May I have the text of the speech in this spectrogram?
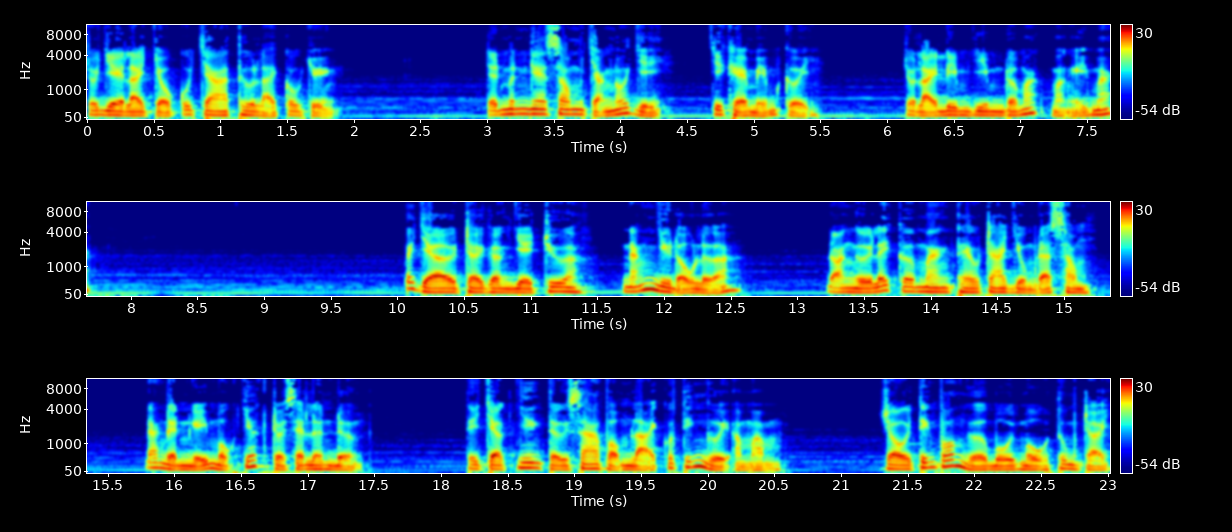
Rồi về lại chỗ của cha thưa lại câu chuyện. Trịnh Minh nghe xong chẳng nói gì, Chỉ khẽ mỉm cười, Rồi lại liêm diêm đôi mắt mà nghĩ mát. Bây giờ trời gần về trưa, Nắng như đổ lửa. Đoàn người lấy cơ mang theo tra dùng đã xong. Đang định nghỉ một giấc rồi sẽ lên đường. Thì chợt nhiên từ xa vọng lại có tiếng người ầm ầm. Rồi tiếng vó ngựa bụi mù tung trời.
